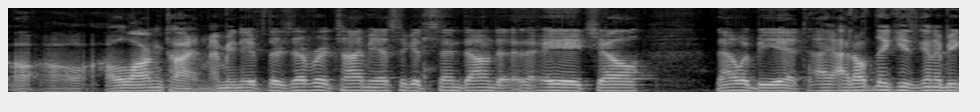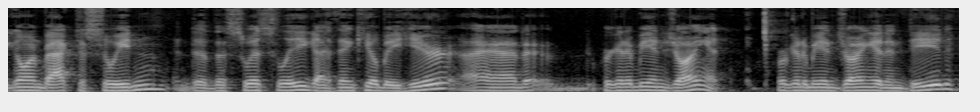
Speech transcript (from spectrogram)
a, a, long time. I mean, if there's ever a time he has to get sent down to the AHL that would be it. I, I don't think he's going to be going back to Sweden, to the Swiss league. I think he'll be here, and we're going to be enjoying it. We're going to be enjoying it indeed.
